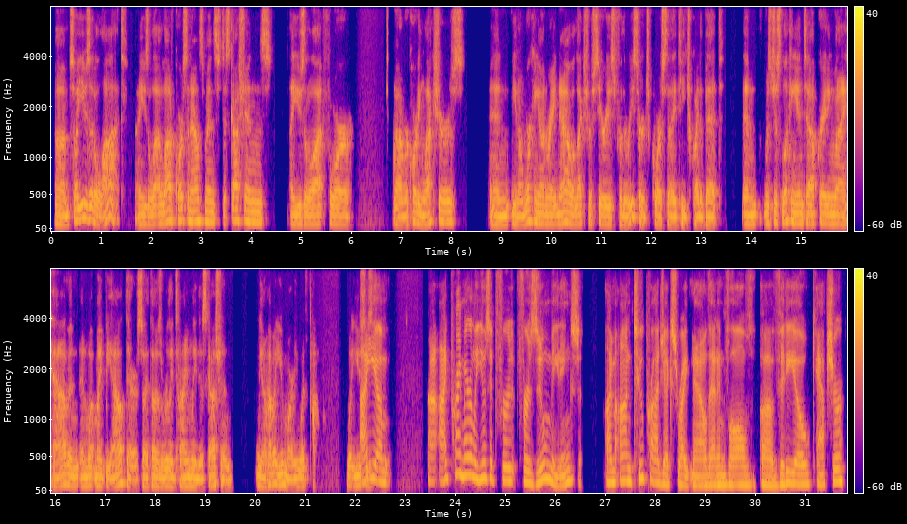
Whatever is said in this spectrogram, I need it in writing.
Um, so I use it a lot. I use a lot, a lot of course announcements, discussions. I use it a lot for uh, recording lectures and you know working on right now a lecture series for the research course that I teach quite a bit and was just looking into upgrading what I have and, and what might be out there. So I thought it was a really timely discussion. You know, how about you, Marty? What what uses? I um I primarily use it for for Zoom meetings. I'm on two projects right now that involve uh, video capture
